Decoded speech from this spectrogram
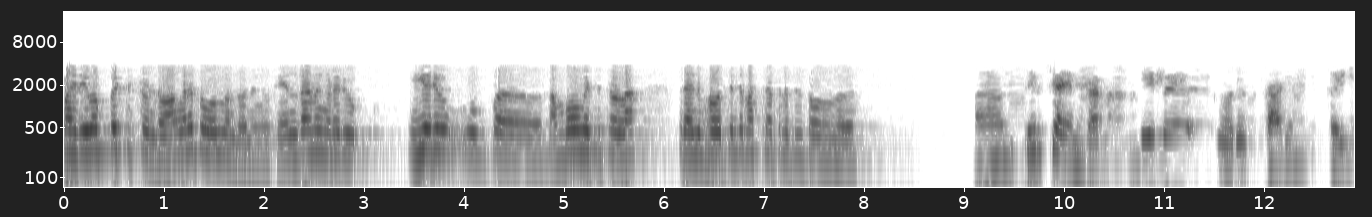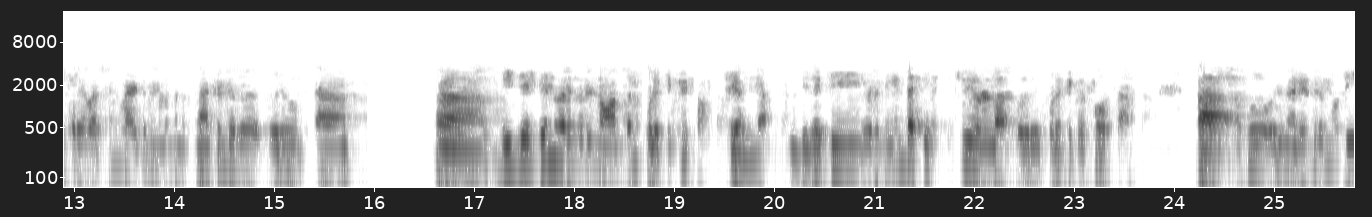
പരുവപ്പെട്ടിട്ടുണ്ടോ? അങ്ങനെ തോന്നുന്നുണ്ടോ നിങ്ങൾക്ക്? എന്താണ് നിങ്ങളുടെ ഒരു ഈ ഒരു സംഭവം വെച്ചിട്ടുള്ള ഒരു അനുഭവത്തിന്റെ പശ്ചാത്തലത്തിൽ തോന്നുന്നത്? തീർച്ചയായും. കാരണം ഇന്ത്യയിൽ ഒരു കാര്യം കഴിഞ്ഞ കുറെ വർഷങ്ങളായിട്ട് നമ്മൾ മനസ്സിലാക്കേണ്ടത് ഒരു ബി ജെ പി എന്ന് പറയുന്ന ഒരു നോർമൽ പൊളിറ്റിക്കൽ പാർട്ടിയല്ല. ബി ജെ പി ഒരു നീണ്ട ഹിസ്റ്ററി ഉള്ള ഒരു പൊളിറ്റിക്കൽ ഫോഴ്സ് ആണ് അപ്പോ ഒരു നരേന്ദ്രമോദി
